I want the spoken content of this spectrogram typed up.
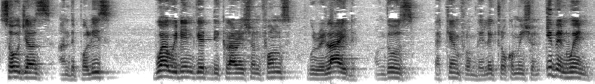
soldiers and the police. Where we didn't get declaration forms, we relied on those that came from the Electoral Commission, even when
